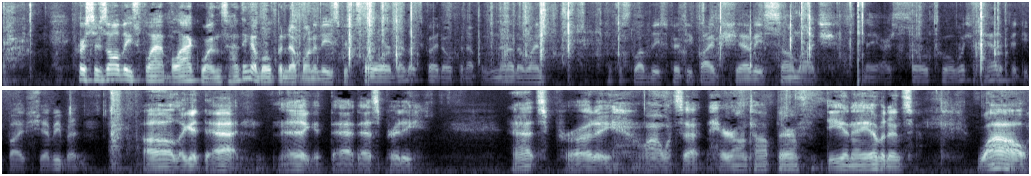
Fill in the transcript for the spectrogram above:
of course, there's all these flat black ones. I think I've opened up one of these before, but let's go ahead and open up another one. I just love these 55 Chevys so much. They are so cool. Wish I had a 55 Chevy, but... Oh, look at that. Look at that. That's pretty. That's pretty. Wow, what's that? Hair on top there? DNA evidence. Wow,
